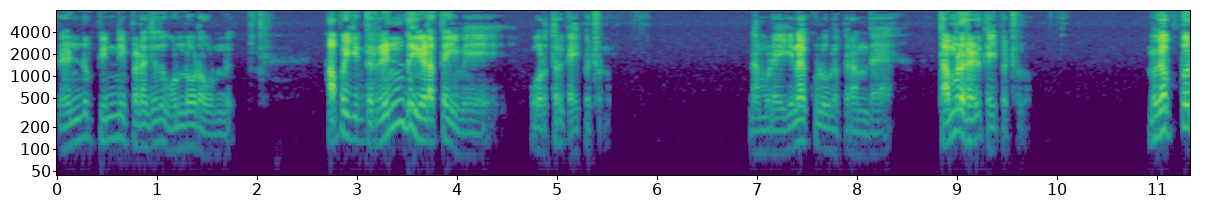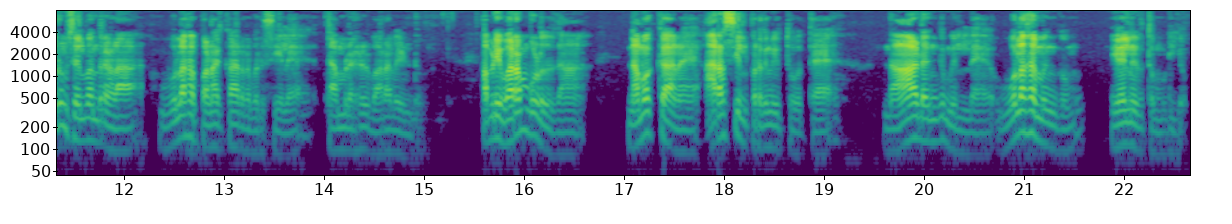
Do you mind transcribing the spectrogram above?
ரெண்டும் பின்னி பிணைஞ்சது ஒன்னோட ஒன்று அப்ப இந்த ரெண்டு இடத்தையுமே ஒருத்தர் கைப்பற்றணும். நம்முடைய இனக்குழுவில் பிறந்த தமிழர்கள் கைப்பற்றணும். மிகப்பெரும் செல்வந்தர்களா உலக பணக்காரர் வரிசையில தமிழர்கள் வர வேண்டும். அப்படி வரும்பொழுதுதான் நமக்கான அரசியல் பிரதிநிதித்துவத்தை நாடெங்கும் இல்லை உலகமெங்கும் நிலைநிறுத்த முடியும்.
